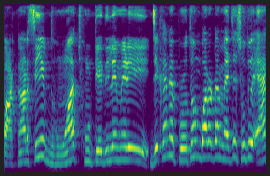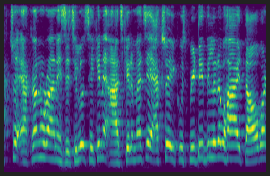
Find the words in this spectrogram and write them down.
পার্টনারশিপ ধোঁয়া ছুটিয়ে দিলে মেরে। যেখানে প্রথম বারোটা ম্যাচে শুধু একশো একান্ন রান এসেছিল, সেখানে আজকের ম্যাচে একশো একুশ পিটি দিলে রে ভাই, তাও আবার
